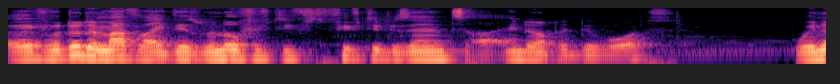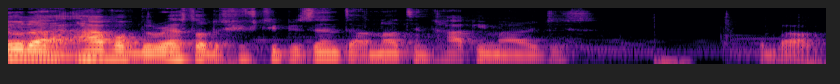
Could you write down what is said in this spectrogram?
Uh, If we do the math like this, we know 50 percent are ending up in divorce. We know that half of the rest of the fifty percent are not in happy marriages. About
